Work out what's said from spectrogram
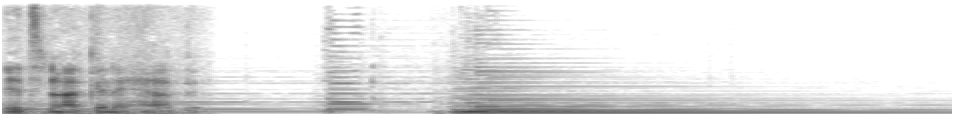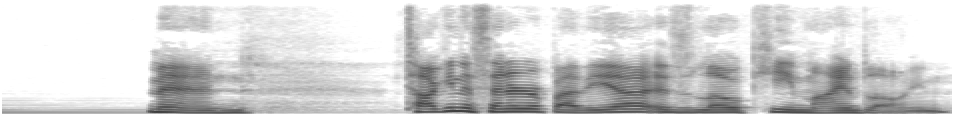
it's not going to happen. Man, talking to Senator Padilla is low key mind blowing.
